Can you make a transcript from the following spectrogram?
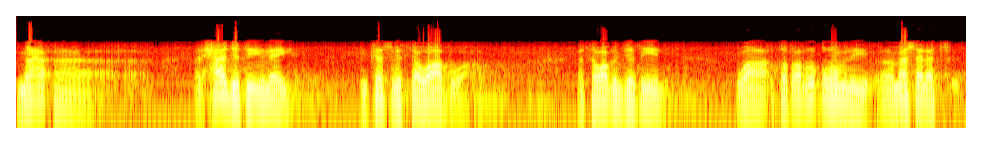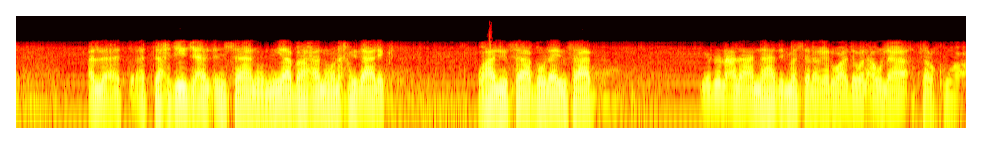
مع آه، الحاجة إليه لكسب الثواب والثواب الجزيل وتطرقهم لمسألة التحجيج عن الإنسان والنيابة عنه ونحو ذلك وهل يثاب أو لا يثاب؟ يدل على أن هذه المسألة غير واردة والأولى تركها.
